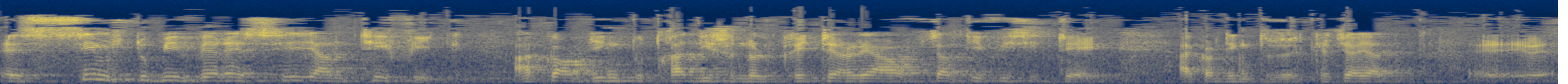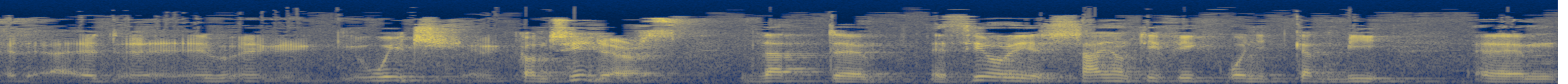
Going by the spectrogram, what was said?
uh, seems to be very scientific according to traditional criteria of scientificity, according to the criteria uh, which considers that uh, a theory is scientific when it can be um,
